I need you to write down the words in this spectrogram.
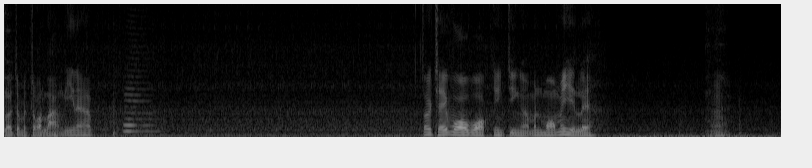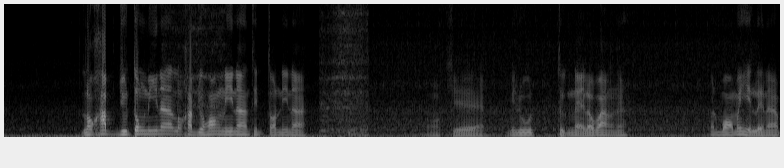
เราจะมาจอดรางนี้นะครับ ต้องใช้วอลบอกจริง ๆอะมันมองไม่เห็นเลยเราขับอยู่ตรงนี้นะ เราขับอยู่ห้องนี้นะที่ตอนนี้นะ โอเค ไม่รู้ ถึงไหนแล้วบ้างเนี่ย มันมองไม่เห็นเลยนะครับ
